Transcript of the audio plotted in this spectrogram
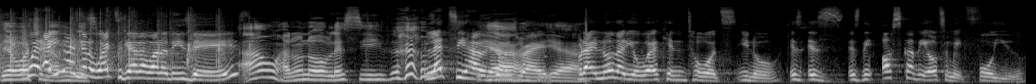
They're Wait, watching are you guys movies. gonna work together one of these days? I don't, I don't know. Let's see. Let's see how it Yeah, goes, right? yeah. But I know that you're working towards, you know, is, is, is the Oscar the ultimate for you?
